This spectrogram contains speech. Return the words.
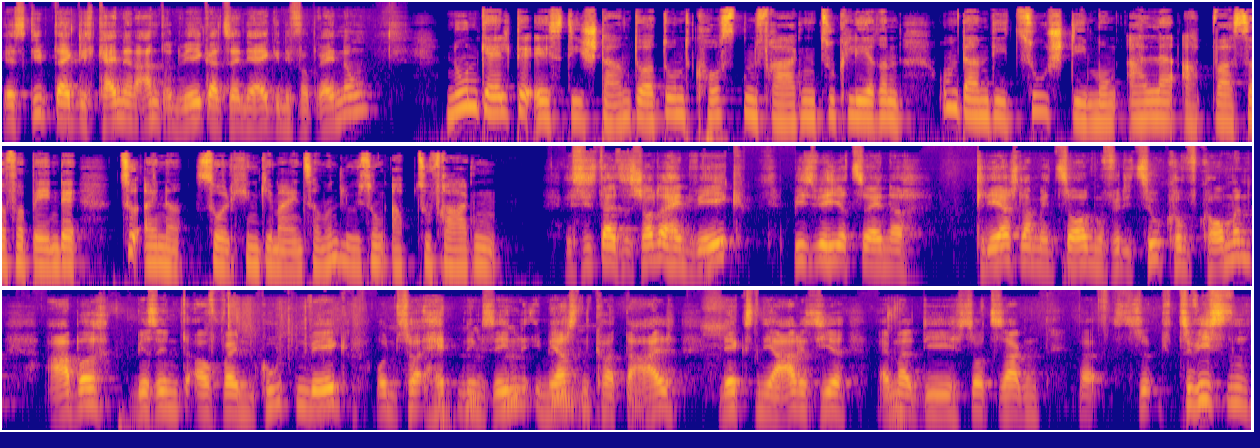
es gibt eigentlich keinen anderen Weg als eine eigene Verbrennung. Nun gelte es, die Standort- und Kostenfragen zu klären, um dann die Zustimmung aller Abwasserverbände zu einer solchen gemeinsamen Lösung abzufragen. Es ist also schon noch ein Weg, bis wir hier zu einer Klärschlammentsorgung für die Zukunft kommen. Aber wir sind auf einem guten Weg und so hätten im Sinn, im ersten Quartal nächsten Jahres hier einmal die sozusagen äh, zu, zu wissen,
